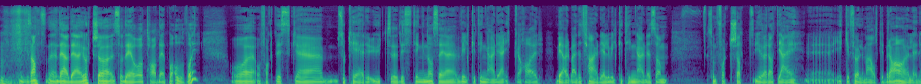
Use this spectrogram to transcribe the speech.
Ikke sant? Det er jo det jeg har gjort. Så, så det å ta det på alvor og, og faktisk eh, sortere ut disse tingene og se hvilke ting er det jeg ikke har bearbeidet ferdig, eller hvilke ting er det som, som fortsatt gjør at jeg eh, ikke føler meg alltid bra, eller?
